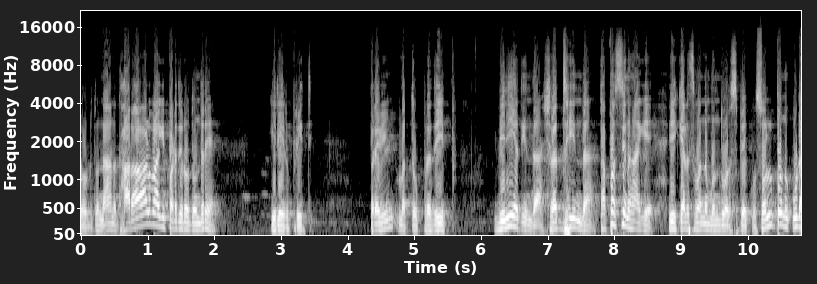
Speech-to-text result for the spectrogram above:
ದೊಡ್ಡದು. ನಾನು ಧಾರಾಳವಾಗಿ ಪಡೆದಿರೋದು ಅಂದರೆ ಹಿರಿಯರ ಪ್ರೀತಿ. ಪ್ರವೀಣ್ ಮತ್ತು ಪ್ರದೀಪ್ ವಿನಯದಿಂದ, ಶ್ರದ್ಧೆಯಿಂದ, ತಪಸ್ಸಿನ ಹಾಗೆ ಈ ಕೆಲಸವನ್ನು ಮುಂದುವರಿಸಬೇಕು. ಸ್ವಲ್ಪನೂ ಕೂಡ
